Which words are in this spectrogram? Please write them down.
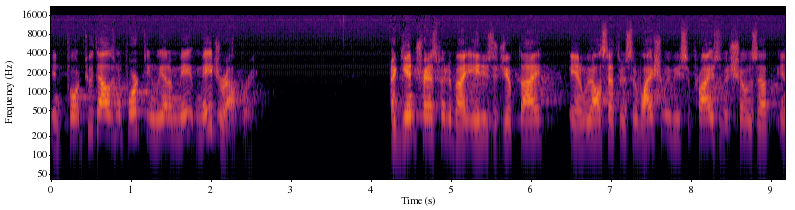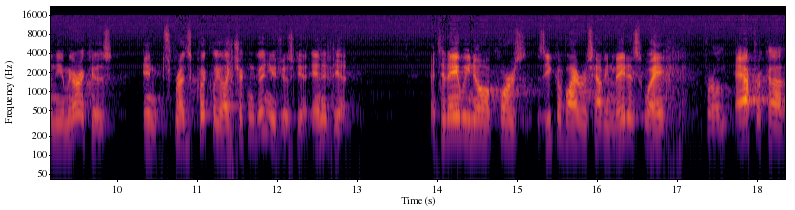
In 2014, we had a ma major outbreak. Again, transmitted by Aedes aegypti. And we all sat there and said, why should we be surprised if it shows up in the Americas and spreads quickly like chikungunya just did? And it did. And today we know, of course, Zika virus having made its way from Africa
